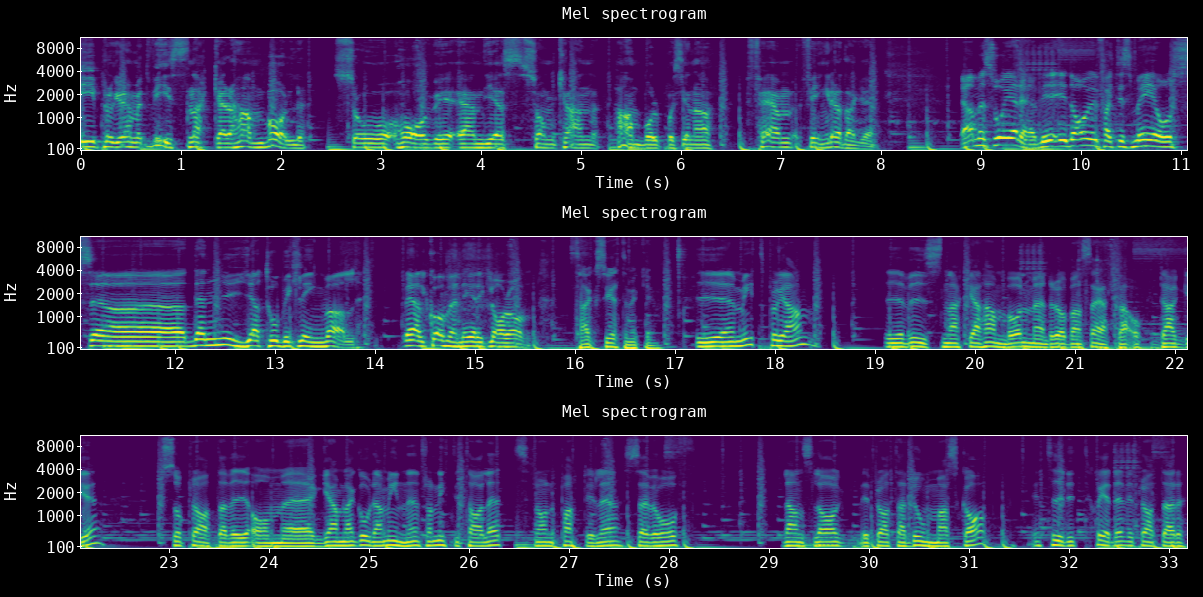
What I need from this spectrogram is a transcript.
i programmet Vi snackar handboll så har vi en gäst som kan handboll på sina fem fingrar, Dagge. Ja men så är det. Vi, idag har vi faktiskt med oss eh, den nya Tobbe Klingvall. Välkommen Erik Larholm. Tack så jättemycket. I eh, mitt program, i Vi snackar handboll med Robban Z och Dagge, så pratar vi om eh, gamla goda minnen från 90-talet, från Partille, Sävehof, landslag. Vi pratar domarskap i ett tidigt skede. Vi pratar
